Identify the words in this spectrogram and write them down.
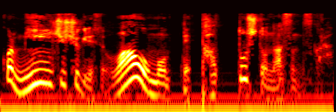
これ民主主義ですよ。和をもってたっとしとなすんですから。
